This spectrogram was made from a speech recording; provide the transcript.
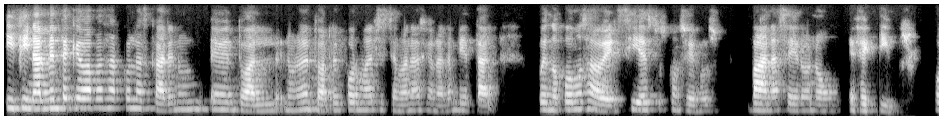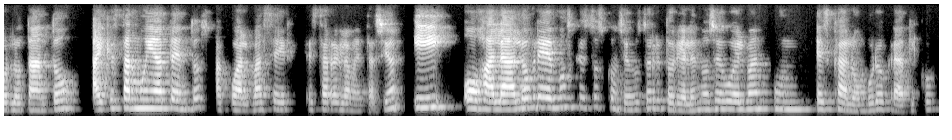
y finalmente qué va a pasar con las CAR en, un eventual, en una eventual reforma del Sistema Nacional Ambiental, pues no podemos saber si estos consejos van a ser o no efectivos. Por lo tanto, hay que estar muy atentos a cuál va a ser esta reglamentación y ojalá logremos que estos consejos territoriales no se vuelvan un escalón burocrático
